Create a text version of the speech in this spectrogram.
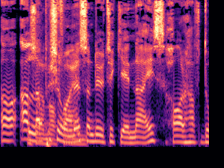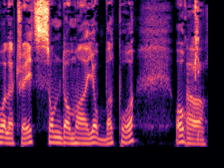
Ja, alla personer fine. som du tycker är nice har haft dåliga traits som de har jobbat på. Och Ja.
